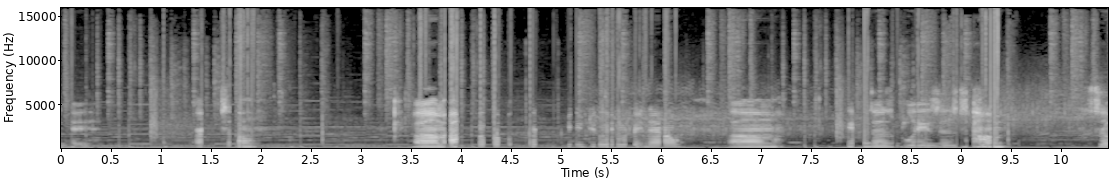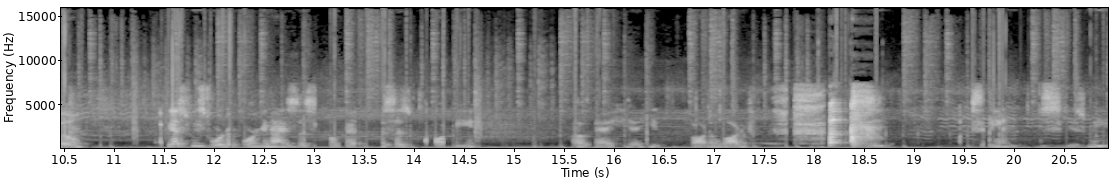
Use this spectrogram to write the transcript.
Okay. Alright, so um I don't know what you're doing right now. Um those blazes. Um so I guess we sort of organized this a little bit. This is Audie. Okay, yeah, he bought a lot of obsidian. Excuse me.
